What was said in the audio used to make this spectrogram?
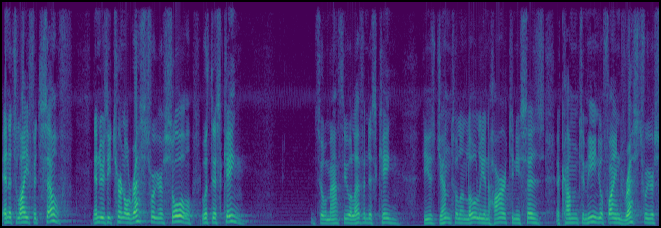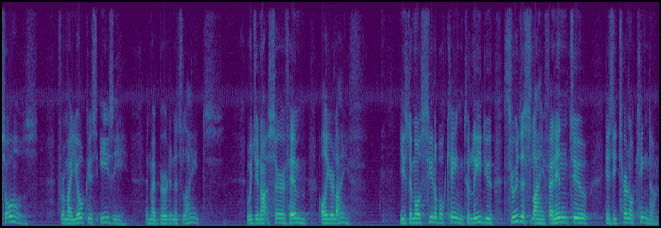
and it's life itself. And there's eternal rest for your soul with this King. And so, Matthew 11, this King, he is gentle and lowly in heart, and he says, Come to me, and you'll find rest for your souls, for my yoke is easy and my burden is light. Would you not serve him all your life? He's the most suitable king to lead you through this life and into his eternal kingdom.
